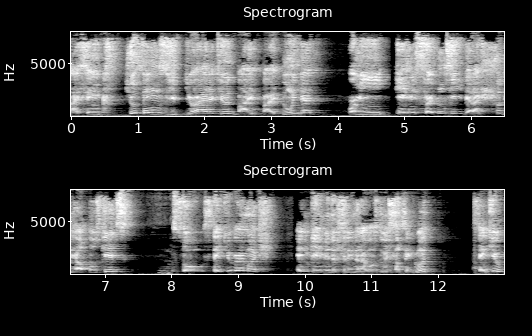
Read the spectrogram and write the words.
I think two things, your attitude by, by doing that for me gave me certainty that I should help those kids. So thank you very much and gave me the feeling that I was doing something good. Thank you.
